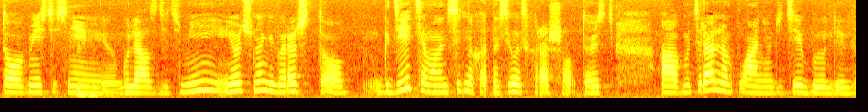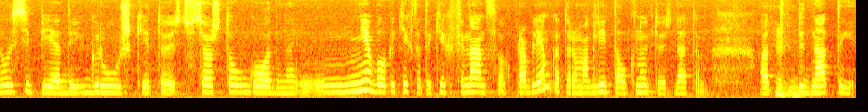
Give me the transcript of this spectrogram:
кто вместе с ней гулял с детьми, и очень многие говорят, что к детям она действительно относилась хорошо, то есть а в материальном плане у детей были велосипеды, игрушки, то есть все что угодно. Не было каких-то таких финансовых проблем, которые могли толкнуть, то есть, да, там, от бедноты.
